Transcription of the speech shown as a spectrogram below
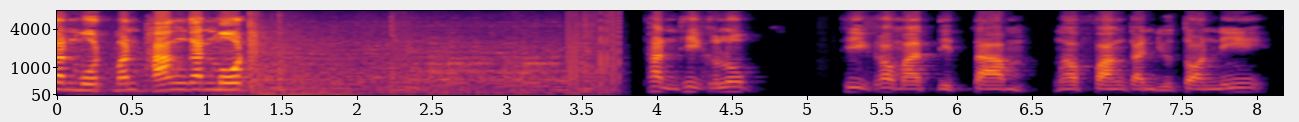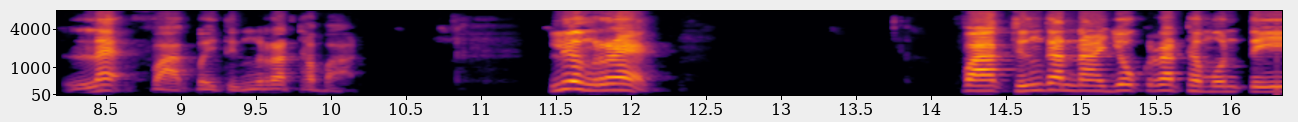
กันหมด มันพังกันหมด ท่านที่เคารพที่เข้ามาติดตาม มาฟังกันอยู่ตอนนี้ และฝากไปถึงรัฐบาล เรื่องแรก ฝากถึงท่านนายกรัฐมนตรี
